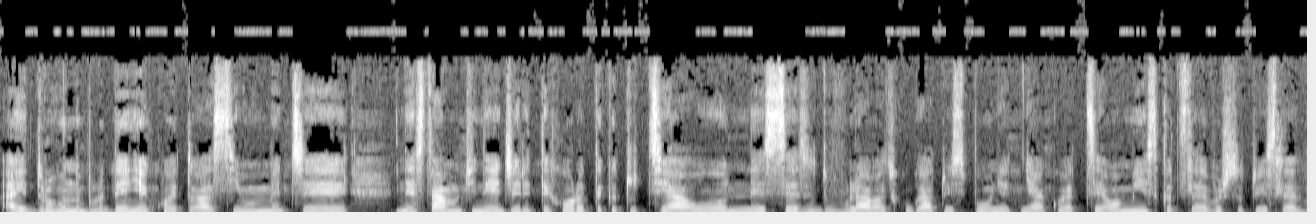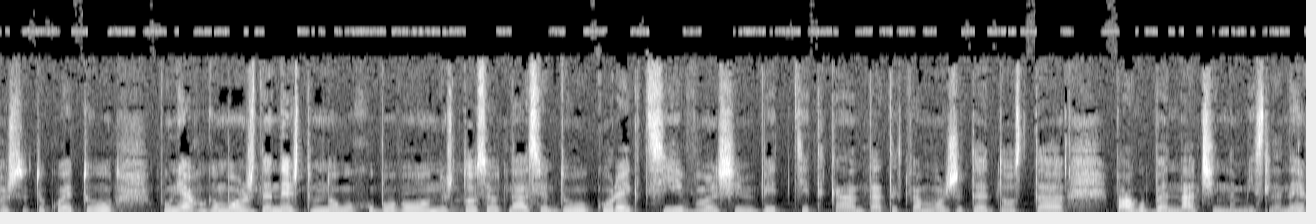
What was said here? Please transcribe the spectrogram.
А и друго наблюдение, което аз имам е, че не само тинейджерите, хората като цяло не се задоволяват, когато изпълнят някоя цел, ами искат следващото и следващото, което понякога може да е нещо много хубаво, но що се отнася до корекции, външен вид и така нататък, това може да е доста пагубен начин на мислене.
